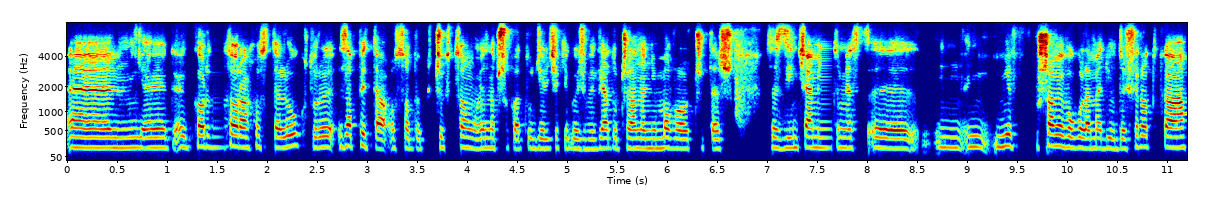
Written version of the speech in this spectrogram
e, koordynatora hostelu, który zapyta osoby, czy chcą na przykład udzielić jakiegoś wywiadu, czy anonimowo, czy też ze zdjęciami, natomiast y, nie wpuszczamy w ogóle mediów do środka,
